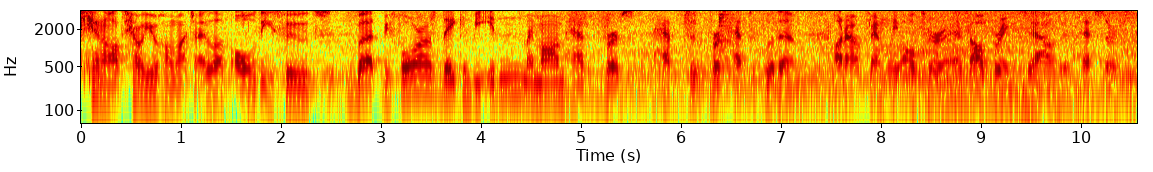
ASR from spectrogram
cannot tell you how much I love all these foods. But before they can be eaten, my mom had first had to first had to put them on our family altar as offerings to our ancestors.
